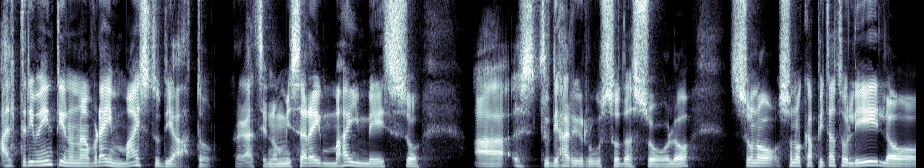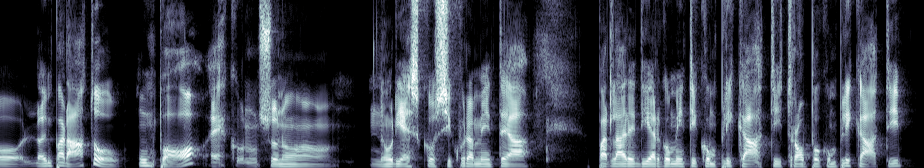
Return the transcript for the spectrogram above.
altrimenti non avrei mai studiato. Ragazzi, non mi sarei mai messo a studiare il russo da solo. Sono, sono capitato lì, l'ho, l'ho, imparato un po', ecco, non sono, non riesco sicuramente a parlare di argomenti complicati, troppo complicati,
